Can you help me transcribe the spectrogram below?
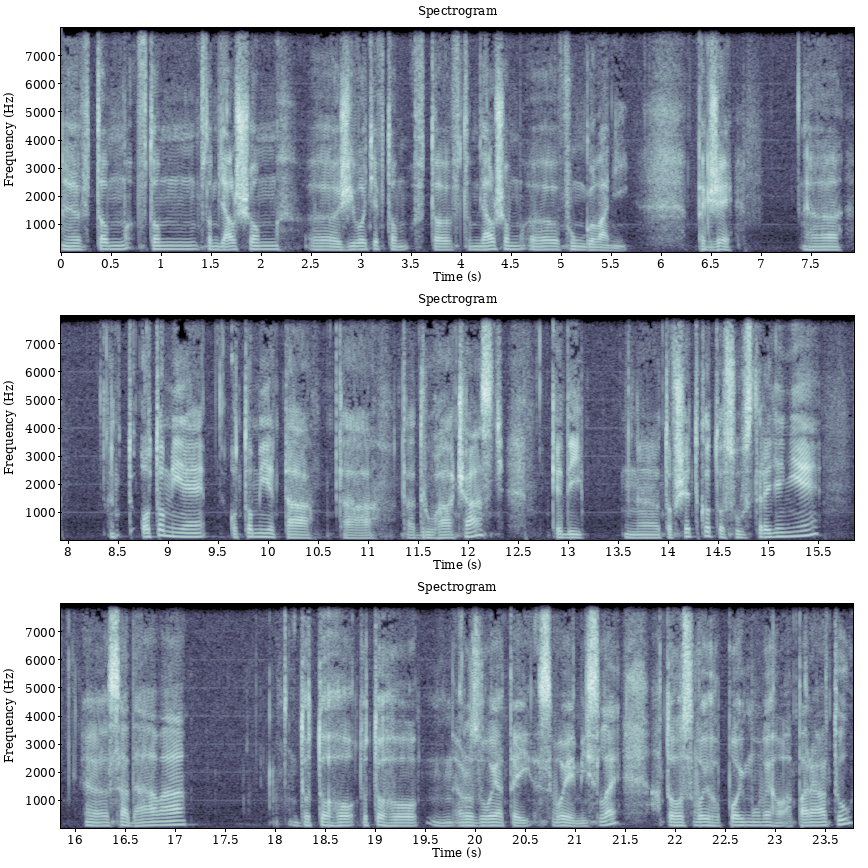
e, v tom, v tom, v tom ďalšom e, živote, v tom, v, to, v tom ďalšom fungovaní. Takže o tom je, o tom je tá, tá, tá druhá časť, kedy to všetko, to sústredenie sa dáva do toho, do toho rozvoja tej svojej mysle a toho svojho pojmového aparátu.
